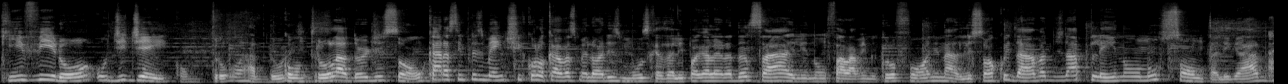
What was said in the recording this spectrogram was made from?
que virou o DJ. Controlador. Controlador de som. O cara simplesmente colocava as melhores músicas ali pra galera dançar. Ele não falava em microfone, nada. Ele só cuidava de dar play no, no som, tá ligado?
